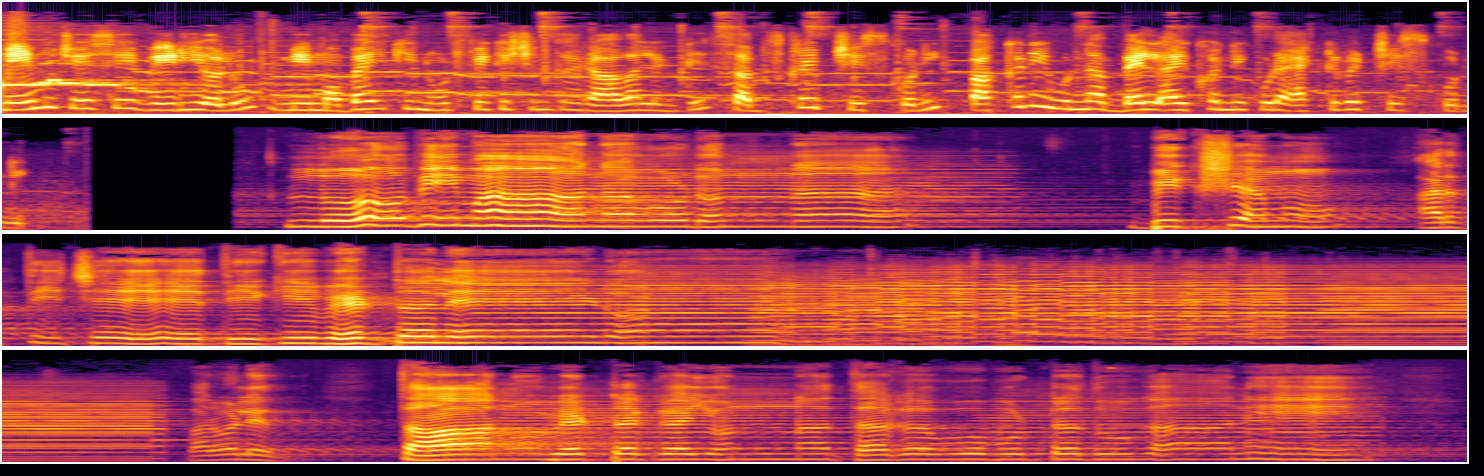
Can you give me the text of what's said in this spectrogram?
మేము చేసే వీడియోలు మీ మొబైల్కి నోటిఫికేషన్గా రావాలంటే సబ్స్క్రైబ్ చేసుకొని పక్కనే ఉన్న బెల్ ఐకాన్ని కూడా యాక్టివేట్ చేసుకోండి. లోభిమానవుడున్న భిక్షము అర్తి చేతికి పెట్టలేడు. పర్వాలేదు. తాను పెట్టకయున్న తగవు బుట్టదు కానీ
